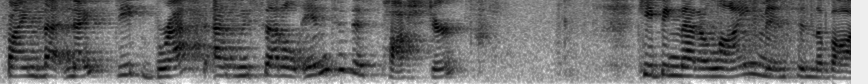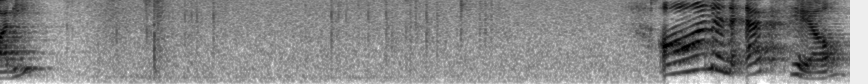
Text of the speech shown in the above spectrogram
Find that nice deep breath as we settle into this posture. Keeping that alignment in the body. On an exhale,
